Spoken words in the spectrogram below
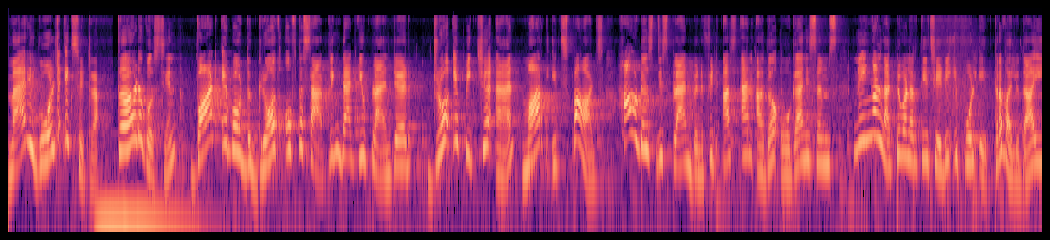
marigold etcetera third question what about the growth of the sapling that you planted draw a picture and mark its parts how does this plant benefit us and other organisms നിങ്ങൾ നട്ടുവളർത്തിയ ചെടി ഇപ്പോൾ എത്ര വലുതായി?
